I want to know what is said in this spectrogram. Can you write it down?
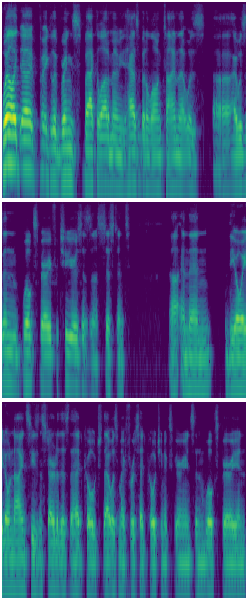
Well, it uh, brings back a lot of memories. It has been a long time. That was uh, I was in Wilkes-Barre for two years as an assistant, uh, and then the 0809 season started as the head coach. That was my first head coaching experience in Wilkes-Barre, and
